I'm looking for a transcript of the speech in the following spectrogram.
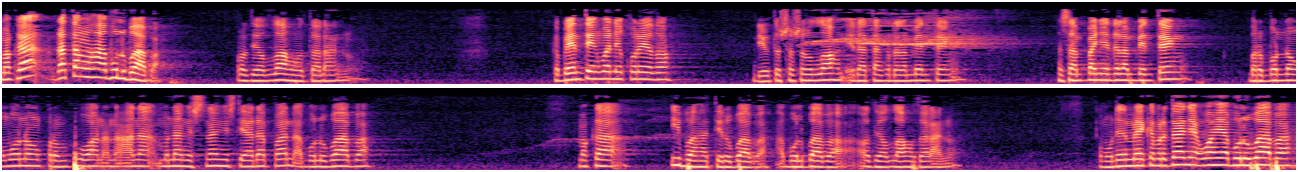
Maka datanglah Abu Lubabah radhiyallahu taala ke benteng Bani Quraidah diutus Rasulullah, dia datang ke dalam benteng. Sesampainya dalam benteng, berbondong-bondong perempuan, anak-anak menangis-nangis di hadapan Abu Lubabah. Maka iba hati Lubabah, Abu Lubabah radhiyallahu taala Kemudian mereka bertanya, "Wahai Abu Lubabah,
